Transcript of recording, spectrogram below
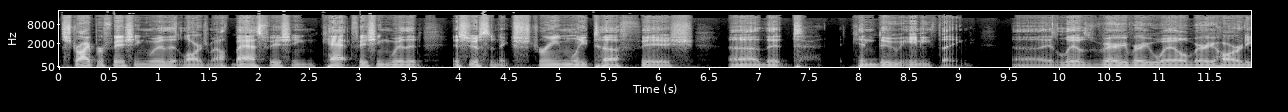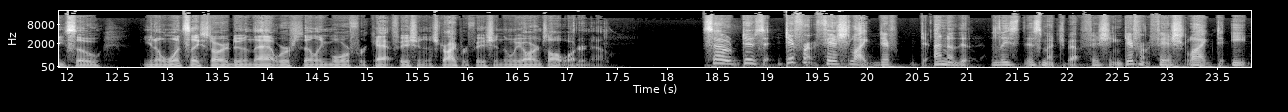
striper fishing with it, largemouth bass fishing, cat fishing with it. It's just an extremely tough fish uh, that can do anything. Uh, it lives very, very well, very hardy. So, you know, once they started doing that, we're selling more for cat fishing and striper fishing than we are in saltwater now. So does different fish like different? I know that at least this much about fishing. Different fish like to eat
